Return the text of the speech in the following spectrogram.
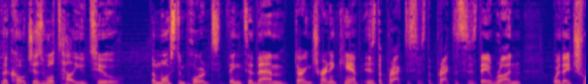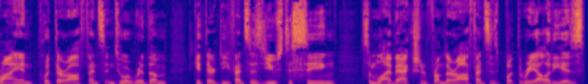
the coaches will tell you too. The most important thing to them during training camp is the practices. The practices they run where they try and put their offense into a rhythm, get their defenses used to seeing some live action from their offenses. But the reality is,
